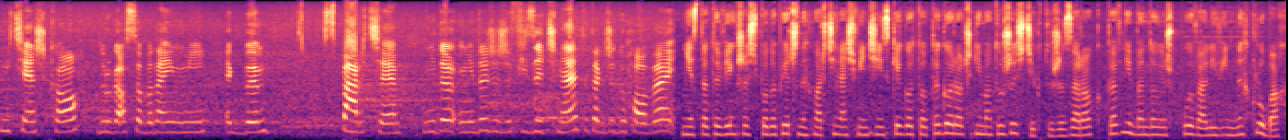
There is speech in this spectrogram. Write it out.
mi ciężko, druga osoba daje mi jakby wsparcie, nie, do, nie dość, że fizyczne, to także duchowe Niestety większość podopiecznych Marcina Święcińskiego to tegoroczni maturzyści, którzy za rok pewnie będą już pływali w innych klubach.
